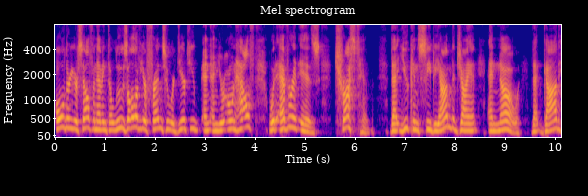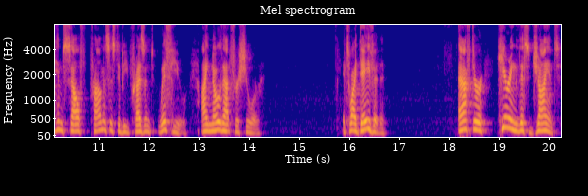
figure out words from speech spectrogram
older yourself and having to lose all of your friends who were dear to you and, and your own health, whatever it is, trust him that you can see beyond the giant and know that God himself promises to be present with you. I know that for sure. It's why David, after hearing this giant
